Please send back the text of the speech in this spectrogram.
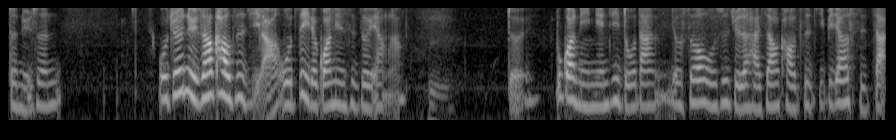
的女生。我觉得女生要靠自己啊，我自己的观念是这样啦。嗯，对，不管你年纪多大，有时候我是觉得还是要靠自己比较实在。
